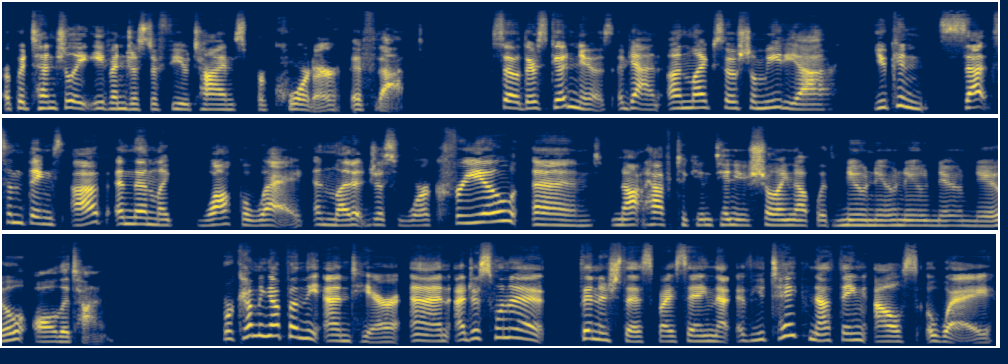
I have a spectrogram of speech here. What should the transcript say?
or potentially even just a few times per quarter, if that. So there's good news. Again, unlike social media, you can set some things up and then like walk away and let it just work for you and not have to continue showing up with new, new, new, new, new all the time. We're coming up on the end here, and I just want to finish this by saying that if you take nothing else away,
